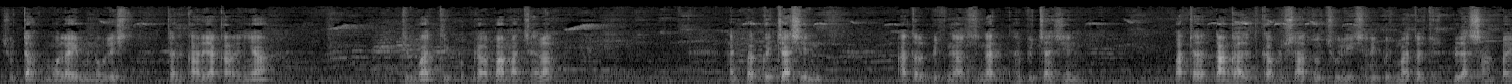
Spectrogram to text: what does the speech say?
sudah mulai menulis dan karya-karyanya dimuat di beberapa majalah Habib Jasin atau lebih dikenal singkat Habib Jasin pada tanggal 31 Juli 1917 sampai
